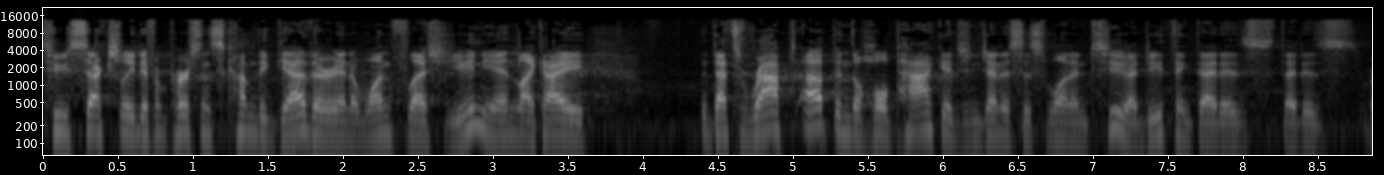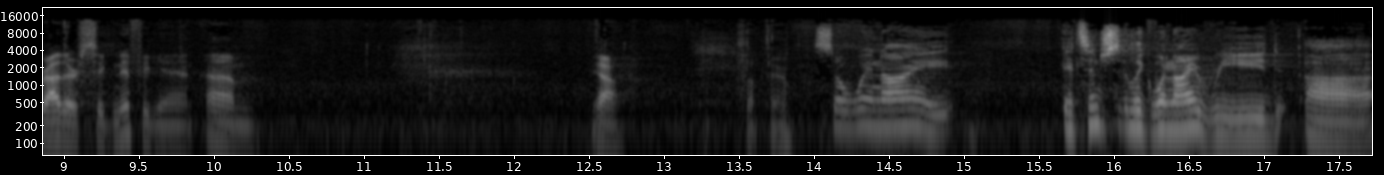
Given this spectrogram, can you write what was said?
two sexually different persons come together in a one flesh union, like I, that's wrapped up in the whole package in Genesis 1 and 2. I do think that is, that is rather significant. Um, yeah, up there. So when I, it's interesting. Like when I read, uh,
